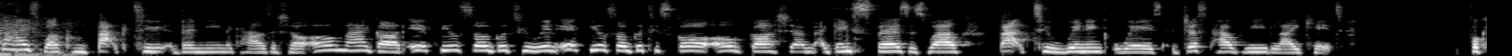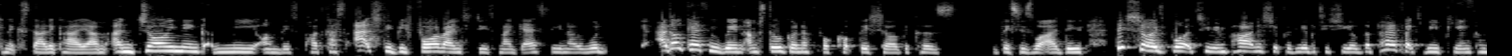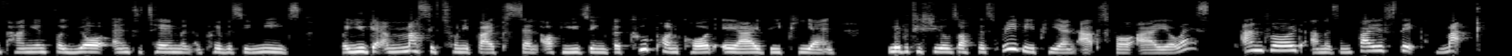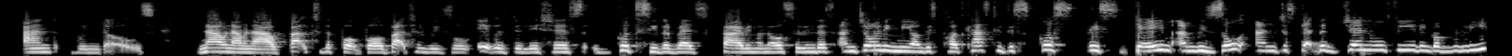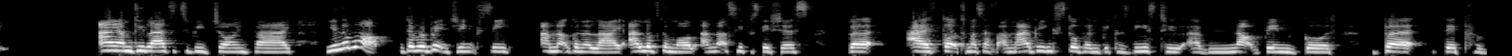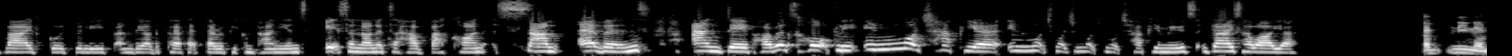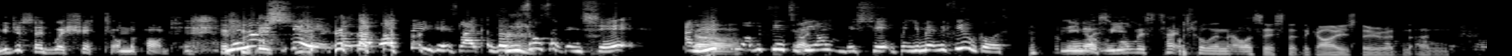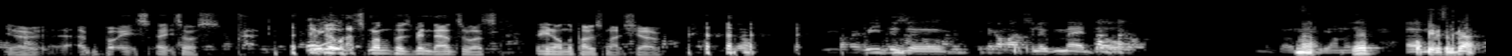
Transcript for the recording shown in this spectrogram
Guys, welcome back to the Nina Kauser Show. Oh my God, it feels so good to win. It feels so good to score. Oh gosh, um, against Spurs as well. Back to winning ways, just how we like it. Fucking ecstatic I am. And joining me on this podcast, actually, before I introduce my guest, you know, would, I don't care if we win, I'm still gonna fuck up this show because this is what I do. This show is brought to you in partnership with Liberty Shield, the perfect VPN companion for your entertainment and privacy needs, where you get a massive 25% off using the coupon code AIVPN. Liberty Shields offers free VPN apps for iOS, Android, Amazon Fire Stick, Mac, and Windows. Now, now, now, back to the football, back to the result. It was delicious. Good to see the Reds firing on all cylinders and joining me on this podcast to discuss this game and result and just get the general feeling of relief. I am delighted to be joined by, you know what? They were a bit jinxy. I'm not going to lie. I love them all. I'm not superstitious, but I thought to myself, am I being stubborn because these two have not been good, but they provide good relief and they are the perfect therapy companions. It's an honor to have back on Sam Evans and Dave Horrocks, hopefully in much happier, in much, much, much, much happier moods. Guys, how are you? Um, Nina, have you just said we're shit on the pod? You're not shit, but like one thing is like the results have been shit. And you Uh, two always seem to be on with shit, but you make me feel good. Nina, all, this, we- all this technical analysis that the guys do, and, and you know, uh, but it's it's us. the last month has been down to us being on the post match show. we, we deserve absolute medal. Someone's got a No. belly on Yep. it. Kopieerde ze elkaar.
